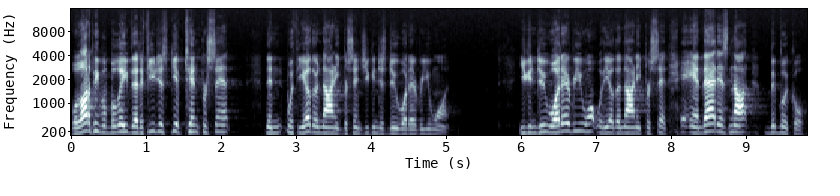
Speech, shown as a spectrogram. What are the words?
Well, a lot of people believe that if you just give 10%, then with the other 90%, you can just do whatever you want. You can do whatever you want with the other 90%. And that is not biblical.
